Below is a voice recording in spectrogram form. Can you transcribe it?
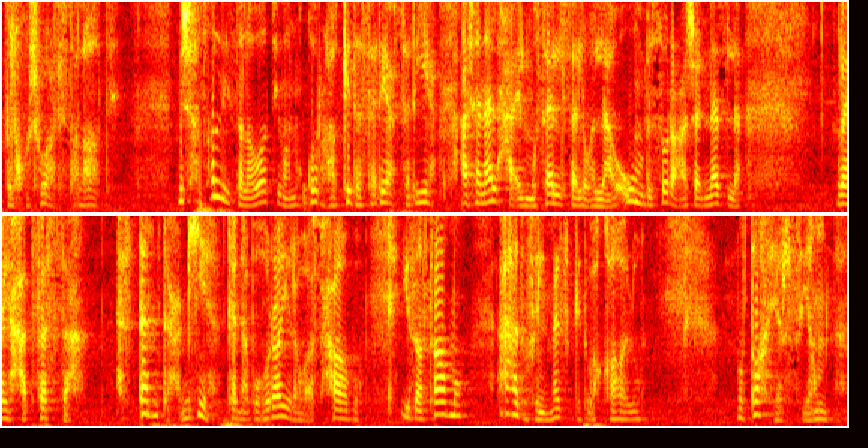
في الخشوع في صلاتي. مش هصلي صلواتي وانقرها كده سريع سريع عشان ألحق المسلسل ولا أقوم بسرعة عشان نازلة. رايحة أتفسح. هستمتع بيها كان أبو هريرة وأصحابه. إذا صاموا قعدوا في المسجد وقالوا نطهر صيامنا.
